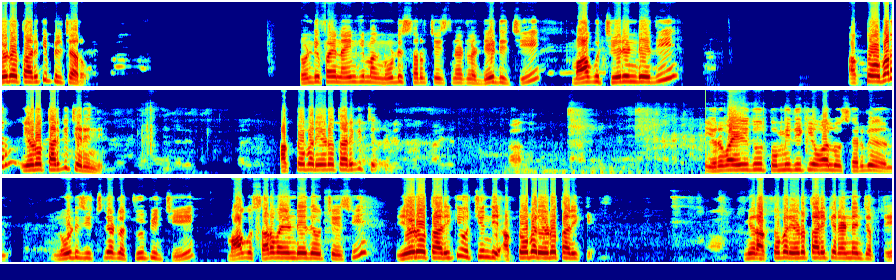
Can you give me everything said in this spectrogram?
ఏడో తారీఖు పిలిచారు. ట్వంటీ ఫైవ్ నైన్కి మాకు నోటీస్ సర్వ్ చేసినట్ల డేట్ ఇచ్చి మాకు చేరిండేది అక్టోబర్ ఏడో తారీఖు చేరింది. అక్టోబర్ ఏడో తారీఖు ఇరవై ఐదు తొమ్మిదికి వాళ్ళు సర్వే నోటీస్ ఇచ్చినట్లు చూపించి మాకు సర్వ్ అయ్యేది వచ్చేసి ఏడో తారీఖు వచ్చింది అక్టోబర్ ఏడో తారీఖు. మీరు అక్టోబర్ ఏడో తారీఖు రండి అని చెప్తే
